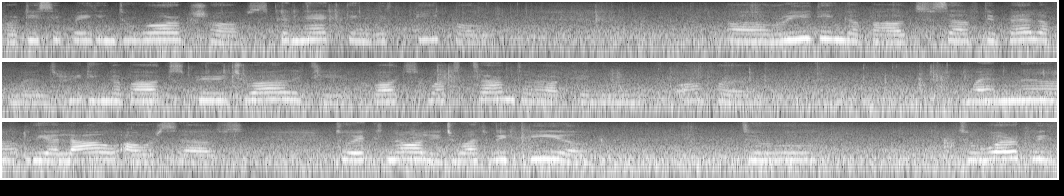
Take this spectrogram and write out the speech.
participating to workshops, connecting with people, uh, reading about self-development, reading about spirituality, about what Tantra can offer. When uh, we allow ourselves to acknowledge what we feel, to to work with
